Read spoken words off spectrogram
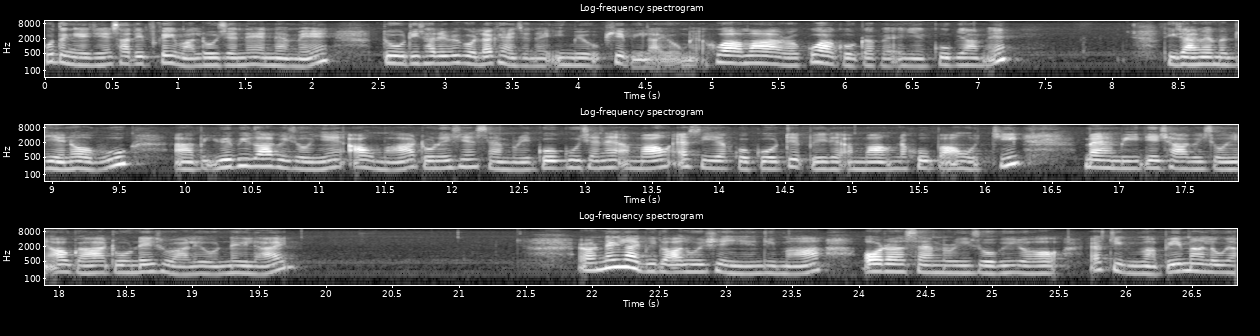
ကိုယ်တငယ်ချင်း certificate မှာလိုချင်တဲ့နာမည်သူဒီ certificate ကိုလက်ခံချင်တဲ့ email ကိုဖြည့်ပေးလိုက်ရုံပဲအခုကအမကတော့ကိုယ့်အကိုအတွက်ပဲအရင်ကူပြမယ် ဒီတိုင်းပဲမပြင်တော့ဘူးအာရွေးပြီးသွားပြီဆိုရင်အောက်မှာ donation summary ကိုကူချင်တဲ့ amount SCF ကိုကိုတစ်ပေးတဲ့ amount နှစ်ခုပေါင်းကိုကြည့်မှန်ပြီးတေချပြီဆိုရင်အောက်က donate ဆိုတာလေးကိုနှိပ်လိုက်အဲ့တော့နှိပ်လိုက်ပြီးတော့လို့ရှိရင်ဒီမှာ order summary ဆိုပြီးတော့ STP မှာ payment လုပ်ရ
